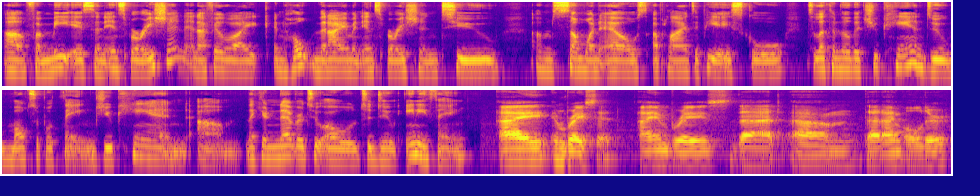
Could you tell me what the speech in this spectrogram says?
Uh, for me, it's an inspiration, and I feel like and hope that I am an inspiration to um, someone else applying to PA school to let them know that you can do multiple things. You can, um, like, you're never too old to do anything. I embrace it. I embrace that um, that I'm older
